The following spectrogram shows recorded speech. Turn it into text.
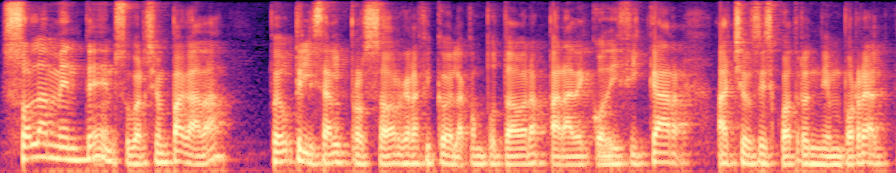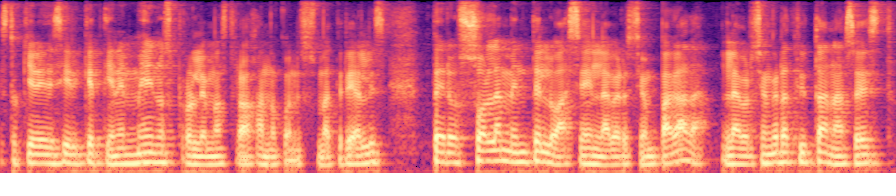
solamente en su versión pagada puede utilizar el procesador gráfico de la computadora para decodificar H264 en tiempo real. Esto quiere decir que tiene menos problemas trabajando con esos materiales, pero solamente lo hace en la versión pagada. En la versión gratuita no hace esto.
